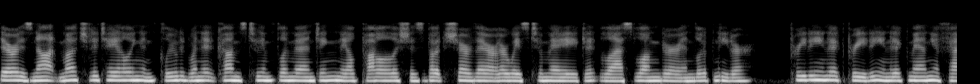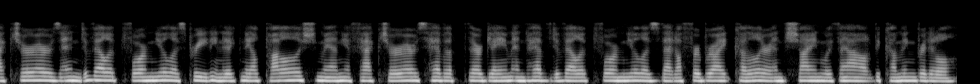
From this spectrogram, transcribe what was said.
There is not much detailing included when it comes to implementing nail polishes, but sure there are ways to make it last longer and look neater. Prettynik Prettynik manufacturers and developed formulas Prettynik nail polish manufacturers have upped their game and have developed formulas that offer bright color and shine without becoming brittle.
